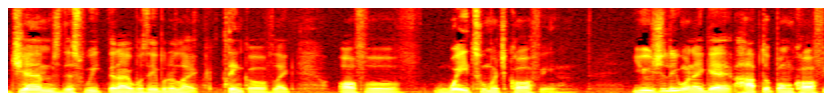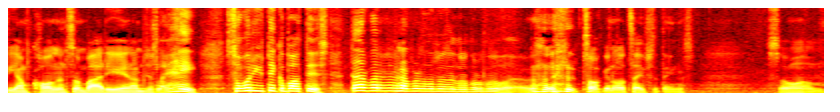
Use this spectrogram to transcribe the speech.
gems this week that I was able to like think of, like off of way too much coffee. Usually, when I get hopped up on coffee, I'm calling somebody and I'm just like, "Hey, so what do you think about this?" Talking all types of things. So um,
